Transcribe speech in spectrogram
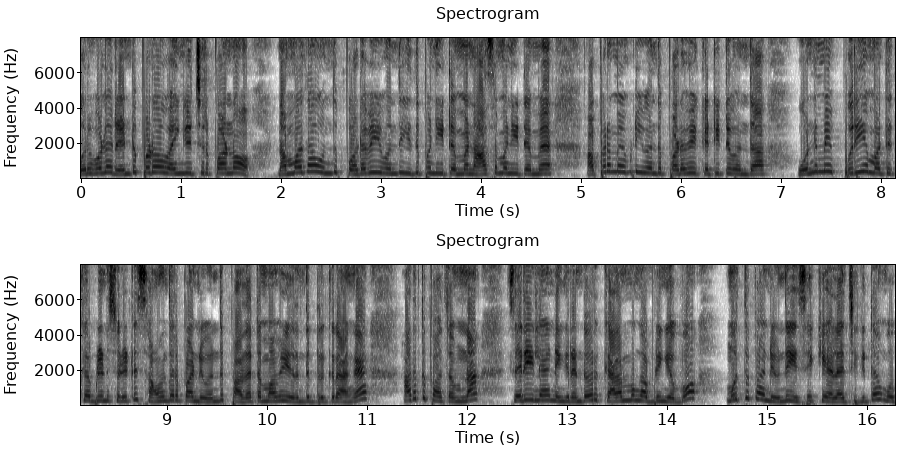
ஒருவேளை ரெண்டு புடவை வாங்கி வச்சிருப்பானோ? நம்ம தான் வந்து புடவையை வந்து இது பண்ணிட்டோமே நாசம் பண்ணிட்டோமே. அப்புறமா எப்படி வந்து புடவையை கட்டிட்டு வந்தா? ஒன்றுமே புரிய மாட்டுக்கு அப்படின்னு சொல்லிட்டு சவுந்தர பாண்டி வந்து பதட்டமாகவே இருந்துட்டு இருக்கிறாங்க. அடுத்து பார்த்தோம்னா சரியில்லை நீங்கள் ரெண்டு பேரும் கிளம்புங்க அப்படிங்கப்போ முத்துப்பாண்டி வந்து இசைக்கு அழைச்சிக்கிட்டு அவங்க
